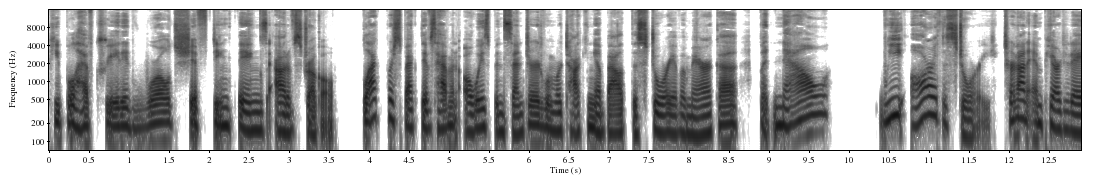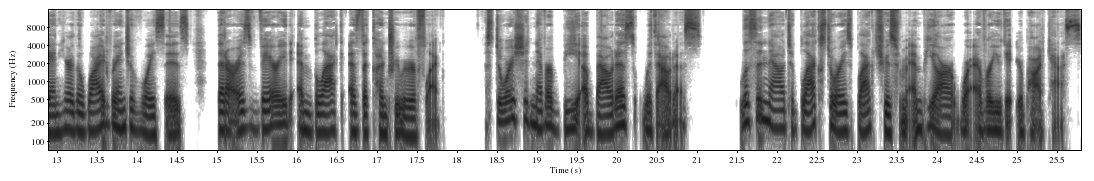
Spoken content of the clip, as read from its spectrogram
people have created world shifting things out of struggle. Black perspectives haven't always been centered when we're talking about the story of America, but now we are the story. Turn on NPR today and hear the wide range of voices that are as varied and Black as the country we reflect. Story should never be about us without us. Listen now to Black Stories, Black Truths from NPR wherever you get your podcasts.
